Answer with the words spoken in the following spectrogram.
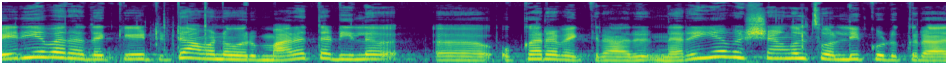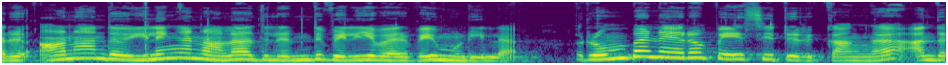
பெரியவர் அதை கேட்டுட்டு அவனை ஒரு மரத்தடியில் உட்கார வைக்கிறாரு. நிறைய விஷயங்கள் சொல்லி கொடுக்குறாரு. ஆனால் அந்த இளைஞனால் அதுலேருந்து வெளியே வரவே முடியல. ரொம்ப நேரம் பேசிட்டு இருக்காங்க. அந்த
